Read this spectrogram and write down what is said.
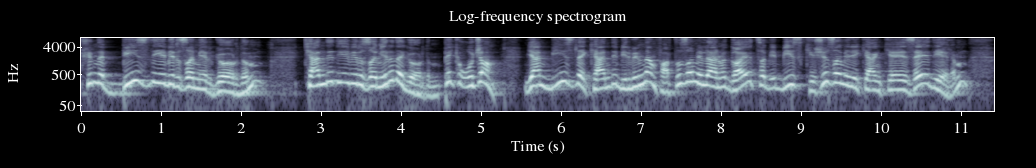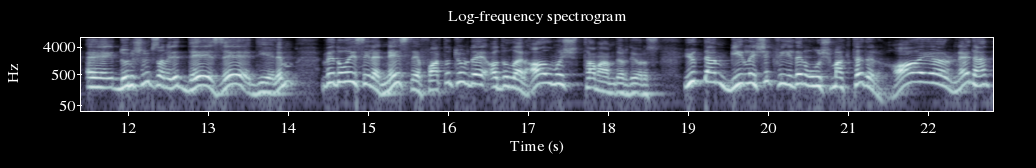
Şimdi biz diye bir zamir gördüm. Kendi diye bir zamiri de gördüm. Peki hocam yani bizle kendi birbirinden farklı zamirler mi? Gayet tabii biz kişi zamiriyken KZ diyelim. E, dönüşlülük zamiri DZ diyelim. Ve dolayısıyla nesne farklı türde adılar almış tamamdır diyoruz. Yüklem birleşik fiilden oluşmaktadır. Hayır neden?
